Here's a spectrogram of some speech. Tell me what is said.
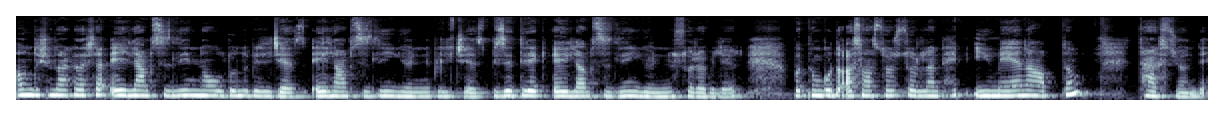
Onun dışında arkadaşlar eylemsizliğin ne olduğunu bileceğiz. Eylemsizliğin yönünü bileceğiz. Bize direkt eylemsizliğin yönünü sorabilir. Bakın burada asansör sorularında hep ivmeye ne yaptım? Ters yönde.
